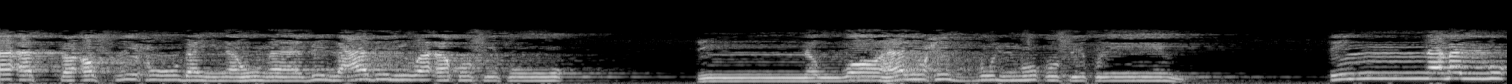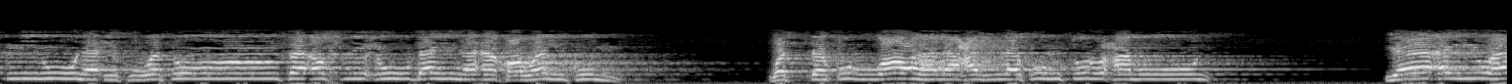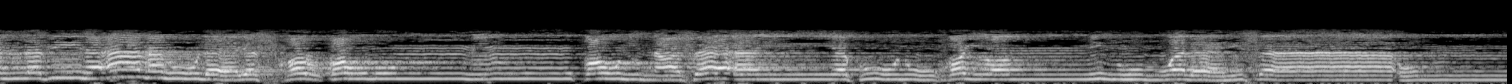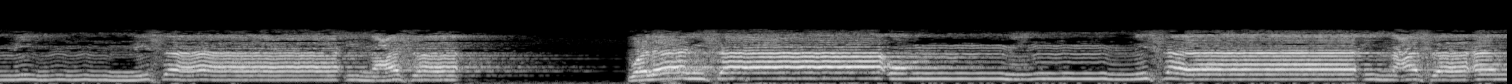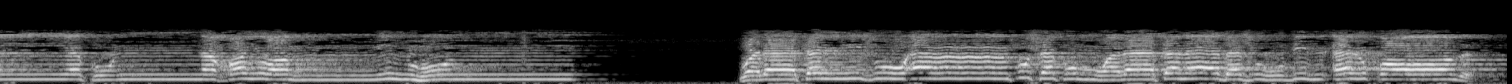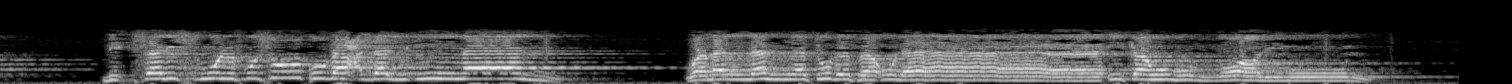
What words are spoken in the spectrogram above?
فأصلحوا بينهما بالعدل وأقسطوا. إن الله يحب المقسطين. إنما المؤمنون إخوة فأصلحوا بين أخويكم. واتقوا الله لعلكم ترحمون. يا أيها الذين آمنوا لا يسخر قوم من قوم عسى أن يكونوا خيرا منهم ولا نساء من نساء عسى ولا نساء عسى أن يكن خيرا منهم ولا تلمزوا أنفسكم ولا تنابزوا بالألقاب. بئس الاسم الفسوق بعد الإيمان. ومن لم يتب فأولئك هم الظالمون.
